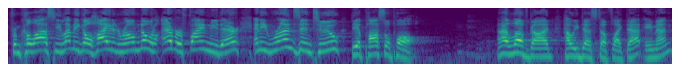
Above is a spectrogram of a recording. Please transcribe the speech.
from Colossae. Let me go hide in Rome. No one will ever find me there. And he runs into the Apostle Paul. And I love God how he does stuff like that. Amen.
